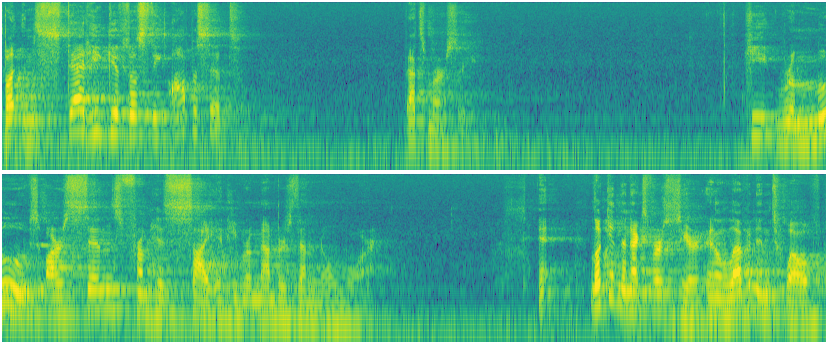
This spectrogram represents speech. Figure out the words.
but instead he gives us the opposite. That's mercy. He removes our sins from his sight and he remembers them no more. Look at the next verses here in 11 and 12.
